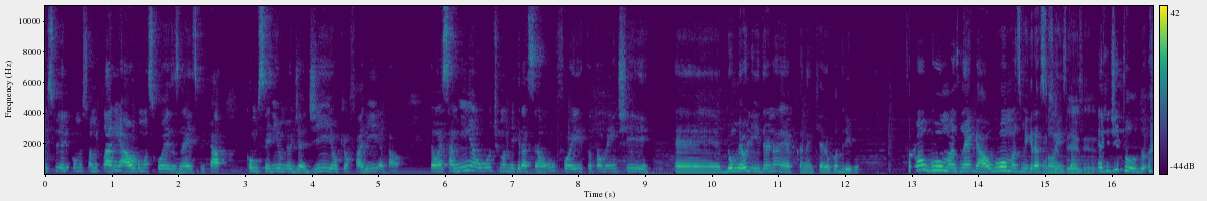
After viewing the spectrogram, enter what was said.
isso e ele começou a me clarear algumas coisas, né, explicar como seria o meu dia a dia, o que eu faria, tal. Então essa minha última migração foi totalmente é, do meu líder na época, né, que era o Rodrigo. Foram algumas, né, Gal? Algumas migrações. Então, teve de tudo.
